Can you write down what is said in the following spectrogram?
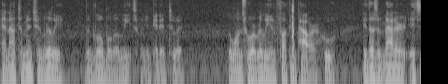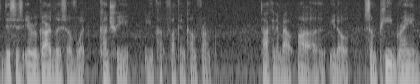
And not to mention, really, the global elites when you get into it. The ones who are really in fucking power, who it doesn't matter. It's this is irregardless of what country you fucking come from talking about, uh, you know, some pea brain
